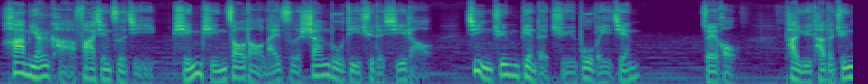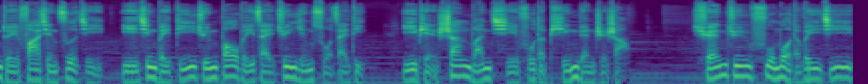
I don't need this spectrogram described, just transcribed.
哈米尔卡发现自己频频遭到来自山路地区的袭扰，进军变得举步维艰。最后，他与他的军队发现自己已经被敌军包围在军营所在地一片山峦起伏的平原之上。全军覆没的危机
